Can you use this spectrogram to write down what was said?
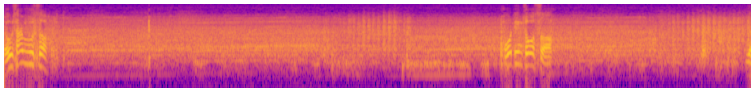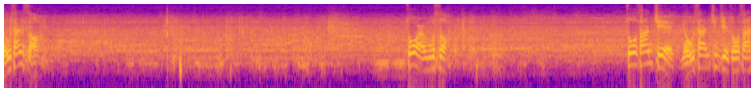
右三五十，坡顶左四，右三十，左二五十，左三接右三紧接左三。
